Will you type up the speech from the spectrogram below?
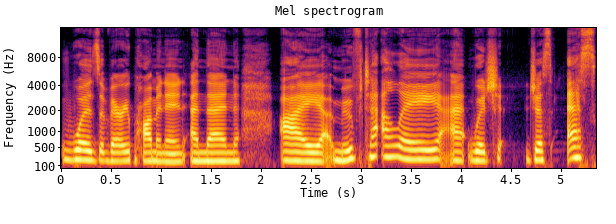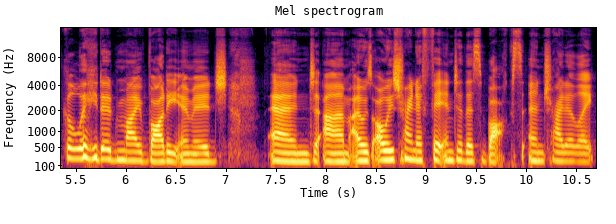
was very prominent and then I moved to LA at, which just escalated my body image and um, i was always trying to fit into this box and try to like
